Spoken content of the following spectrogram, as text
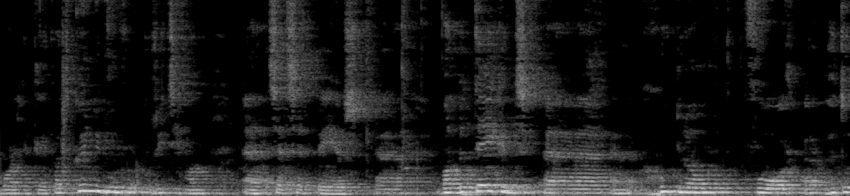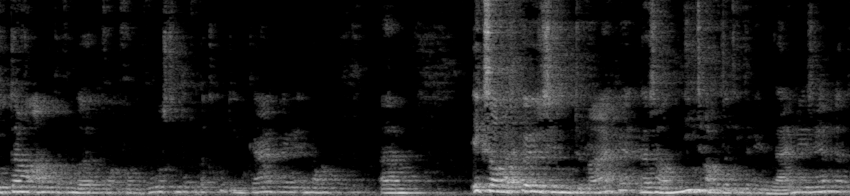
worden gekeken? Wat kun je doen voor de positie van ZZP'ers? wat betekent goed loon voor het totaal aantal van de, van? Dat we dat goed in kaart brengen en dan. Um, ik zal daar keuzes in moeten maken. Daar zal niet altijd iedereen blij mee zijn, dat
